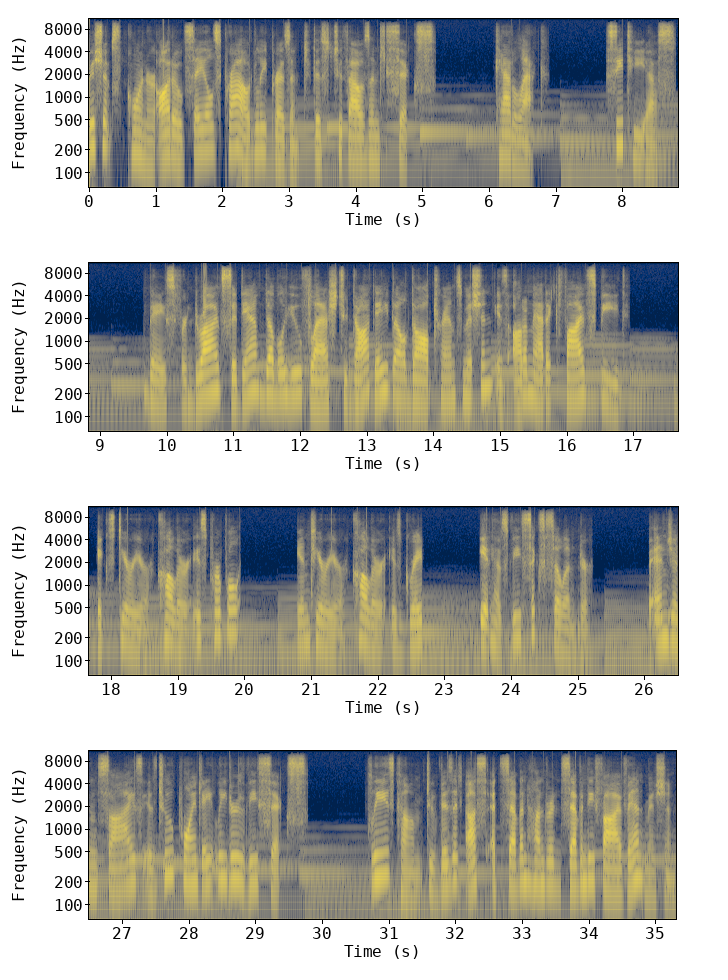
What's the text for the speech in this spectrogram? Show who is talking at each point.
Speaker 1: Bishop's Corner Auto Sales proudly present this 2006 Cadillac CTS base for Drive Sedan W Flash 2.8 L transmission is automatic 5-speed. Exterior color is purple. Interior color is gray. It has V6 cylinder. Engine size is 2.8 liter V6 please come to visit us at 775 Ant Mission,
